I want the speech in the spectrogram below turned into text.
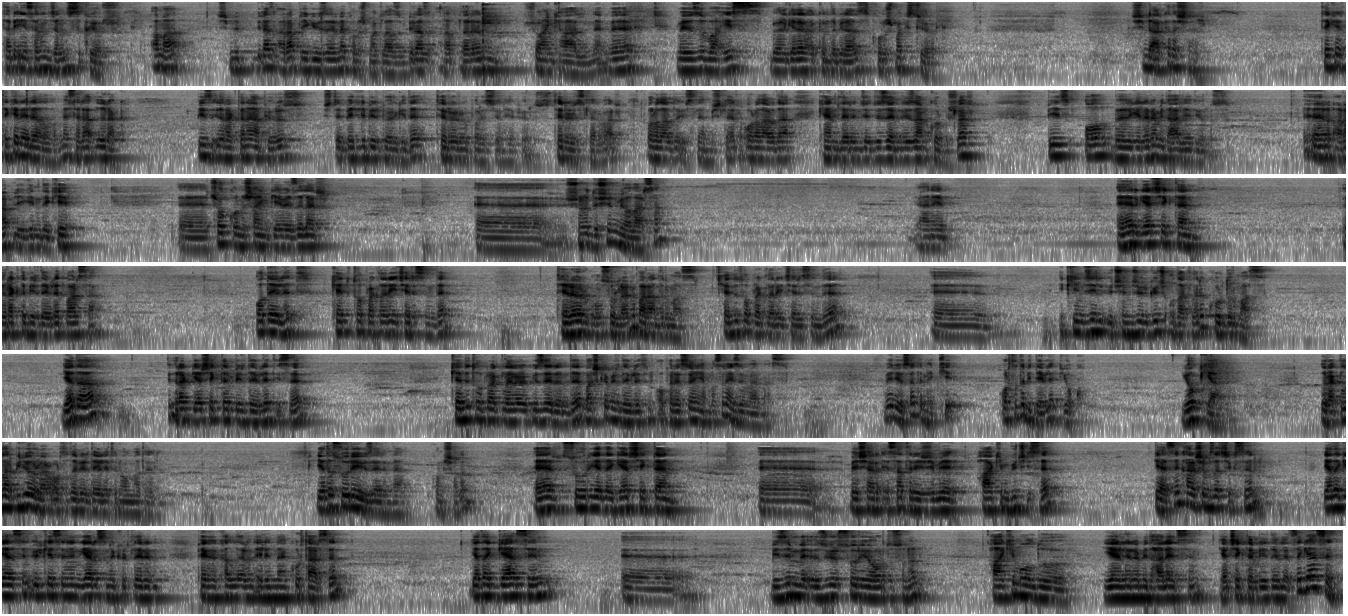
tabii insanın canını sıkıyor. Ama şimdi biraz Arap Ligi üzerine konuşmak lazım. Biraz Arapların şu anki haline ve mevzu bahis bölgeler hakkında biraz konuşmak istiyorum. Şimdi arkadaşlar teker teker ele alalım. Mesela Irak. Biz Irak'ta ne yapıyoruz? İşte belli bir bölgede terör operasyonu yapıyoruz. Teröristler var. Oralarda üstlenmişler. Oralarda kendilerince düzen, nizam kurmuşlar. Biz o bölgelere müdahale ediyoruz. Eğer Arap Ligi'ndeki e, çok konuşan gevezeler e, şunu düşünmüyorlarsa yani eğer gerçekten Irak'ta bir devlet varsa o devlet kendi toprakları içerisinde terör unsurlarını barındırmaz. Kendi toprakları içerisinde eee ikincil, üçüncül güç odakları kurdurmaz. Ya da Irak gerçekten bir devlet ise kendi toprakları üzerinde başka bir devletin operasyon yapmasına izin vermez. Veriyorsa demek ki ortada bir devlet yok. Yok yani. Iraklılar biliyorlar ortada bir devletin olmadığını. Ya da Suriye üzerinden konuşalım. Eğer Suriye'de gerçekten eee Beşar Esad rejimi hakim güç ise gelsin karşımıza çıksın. Ya da gelsin ülkesinin yarısını Kürtlerin, PKK'lıların elinden kurtarsın. Ya da gelsin eee, bizim ve Özgür Suriye ordusunun hakim olduğu yerlere müdahale etsin. Gerçekten bir devletse gelsin.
